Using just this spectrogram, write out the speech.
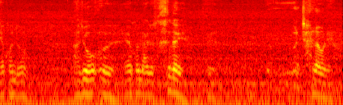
예, 에어컨도 아주 어, 에어컨도 아주 상당히 예, 잘 나오네요.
